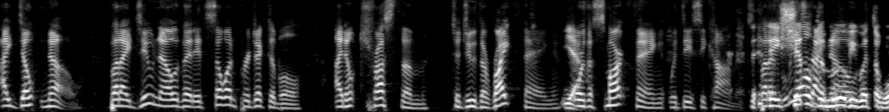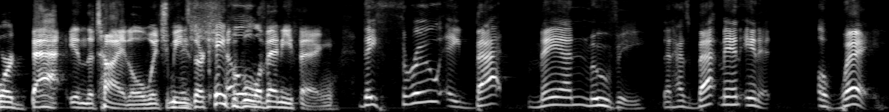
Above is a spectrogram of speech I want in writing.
I don't know. But I do know that it's so unpredictable. I don't trust them to do the right thing Yeah. or the smart thing with DC Comics. But they shelved the movie with the word bat in the title, which means They are capable of anything. they threw a Batman movie that has Batman in it away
